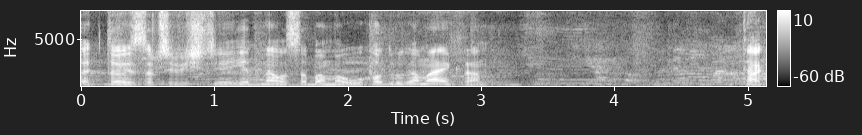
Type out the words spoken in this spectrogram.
E, To jest oczywiście jedna osoba ma ucho, druga ma ekran. Tak.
